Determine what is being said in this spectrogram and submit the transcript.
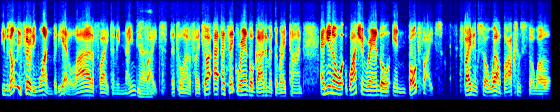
he was only 31 but he had a lot of fights. I mean 90 Yeah. fights. That's a lot of fights. So I, I think randall got him at the right time. And you know watching randall in both fights fighting so well boxing so well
